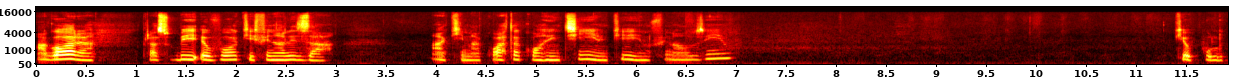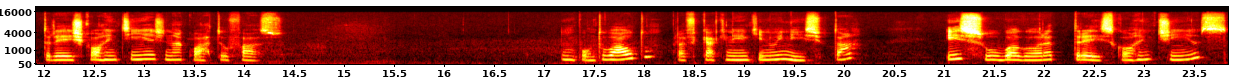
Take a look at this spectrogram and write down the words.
Agora, para subir, eu vou aqui finalizar aqui na quarta correntinha, aqui no finalzinho. Que eu pulo três correntinhas, na quarta eu faço um ponto alto, para ficar que nem aqui no início, tá? E subo agora três correntinhas,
